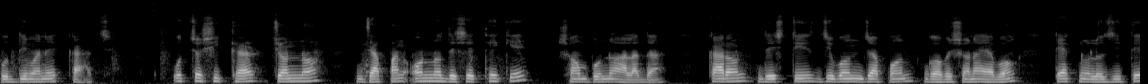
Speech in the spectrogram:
বুদ্ধিমানের কাজ। উচ্চশিক্ষার জন্য জাপান অন্য দেশের থেকে সম্পূর্ণ আলাদা, কারণ দেশটির জীবনযাপন, গবেষণা এবং টেকনোলজিতে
